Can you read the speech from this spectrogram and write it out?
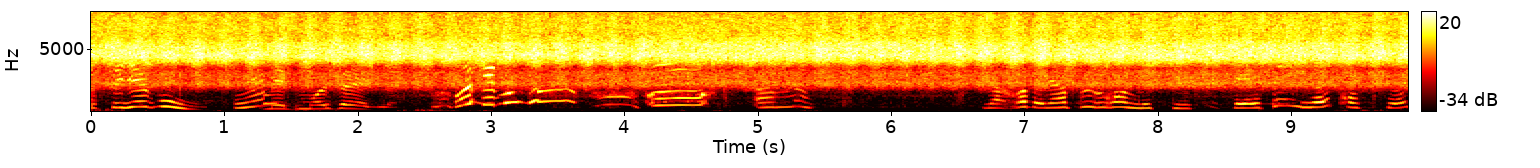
Asseyez-vous, mesdemoiselles. Oh, Oh Ah mince La robe, elle est un peu grande, monsieur. Vous avez pas une autre en shot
